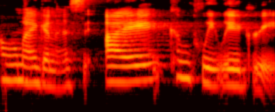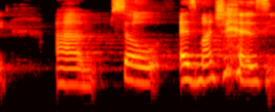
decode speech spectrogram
Oh my goodness. I completely agree. Um, so, as much as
